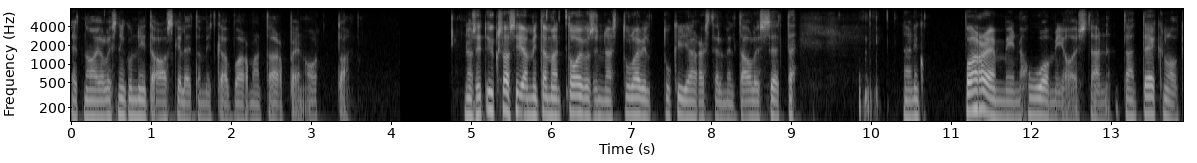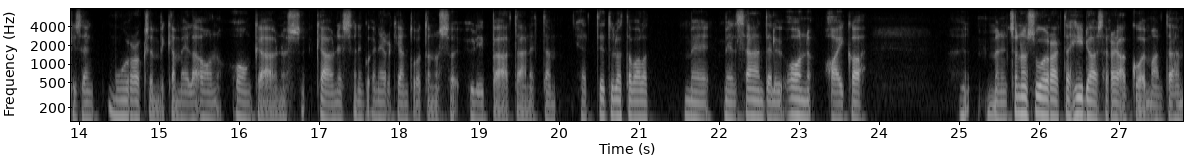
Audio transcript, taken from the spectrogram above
Että noi olisi niinku niitä askeleita, mitkä on varmaan tarpeen ottaa. No sitten yksi asia, mitä mä toivoisin näistä tulevilta tukijärjestelmiltä, olisi se, että nämä niin paremmin huomioisi tämän, tämän teknologisen murroksen, mikä meillä on, on käynnissä, käynnissä niin energiantuotannossa ylipäätään. Että, että tietyllä tavalla me, meillä sääntely on aika mä nyt sanon suoraan, että hidas reagoimaan tähän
